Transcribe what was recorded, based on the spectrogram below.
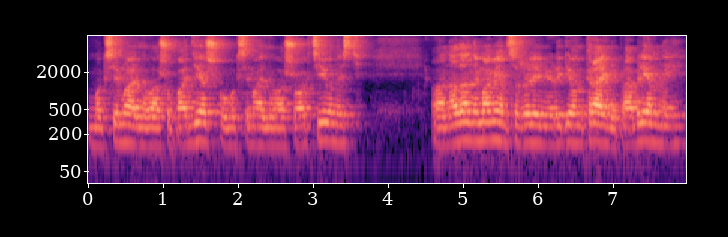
максимально вашу поддержку, максимально вашу активность. А на данный момент, к сожалению, регион крайне проблемный,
